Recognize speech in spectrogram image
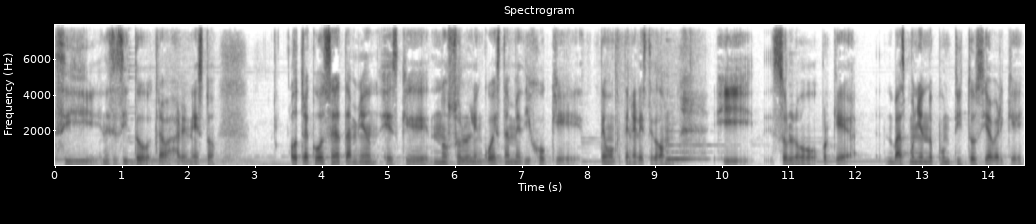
sí necesito trabajar en esto. Otra cosa también es que no solo la encuesta me dijo que tengo que tener este don y solo porque vas poniendo puntitos y a ver qué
